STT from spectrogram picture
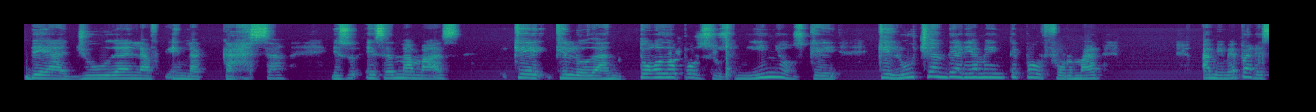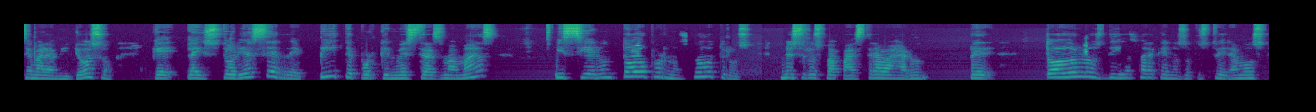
de ayuda en la, en la casa, esas mamás que, lo dan todo por sus niños, que, que luchan diariamente por formar. A mí me parece maravilloso que la historia se repite porque nuestras mamás hicieron todo por nosotros. Nuestros papás trabajaron todos los días para que nosotros tuviéramos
